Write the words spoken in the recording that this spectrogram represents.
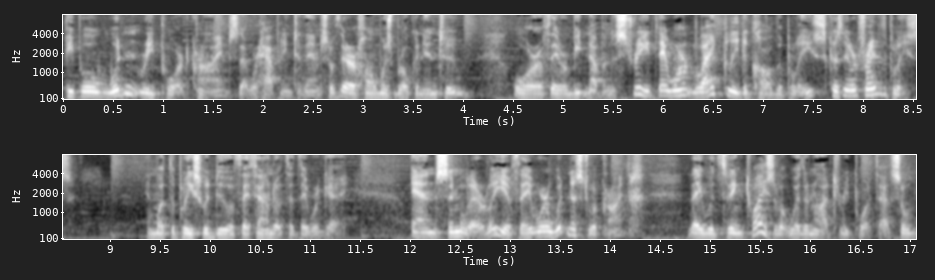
people wouldn't report crimes that were happening to them. So if their home was broken into, or if they were beaten up in the street, they weren't likely to call the police because they were afraid of the police and what the police would do if they found out that they were gay. And similarly, if they were a witness to a crime, they would think twice about whether or not to report that. So,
